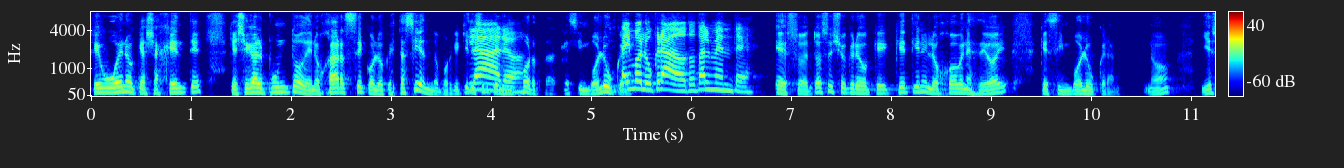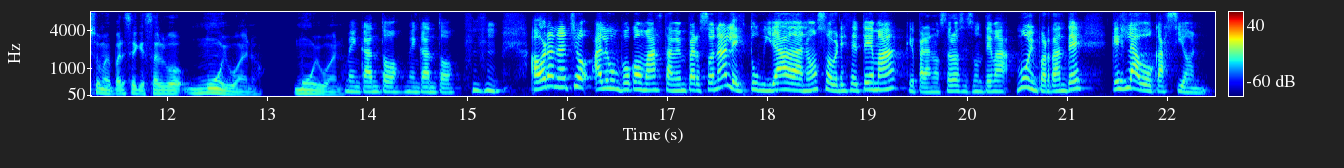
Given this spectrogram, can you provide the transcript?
qué bueno que haya gente que llega al punto de enojarse con lo que está haciendo, porque quiere decir que le importa, que se involucra. Está involucrado, totalmente. Eso, entonces yo creo que, ¿qué tienen los jóvenes de hoy que se involucran? ¿no? Y eso me parece que es algo muy bueno. Muy bueno. Me encantó, me encantó. Ahora, Nacho, algo un poco más también personal, es tu mirada, ¿no? Sobre este tema, que para nosotros es un tema muy importante, que es la vocación.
